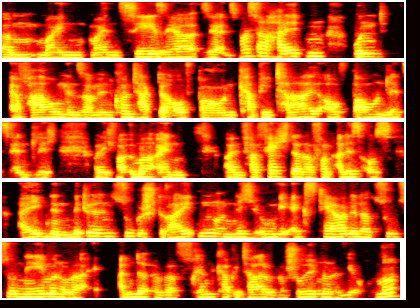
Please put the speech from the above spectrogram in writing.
ähm, mein, mein C sehr, sehr ins Wasser halten und Erfahrungen sammeln, Kontakte aufbauen, Kapital aufbauen letztendlich, weil ich war immer ein, ein Verfechter davon, alles aus eigenen Mitteln zu bestreiten und nicht irgendwie externe dazu zu nehmen oder andere über Fremdkapital oder Schulden oder wie auch immer.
